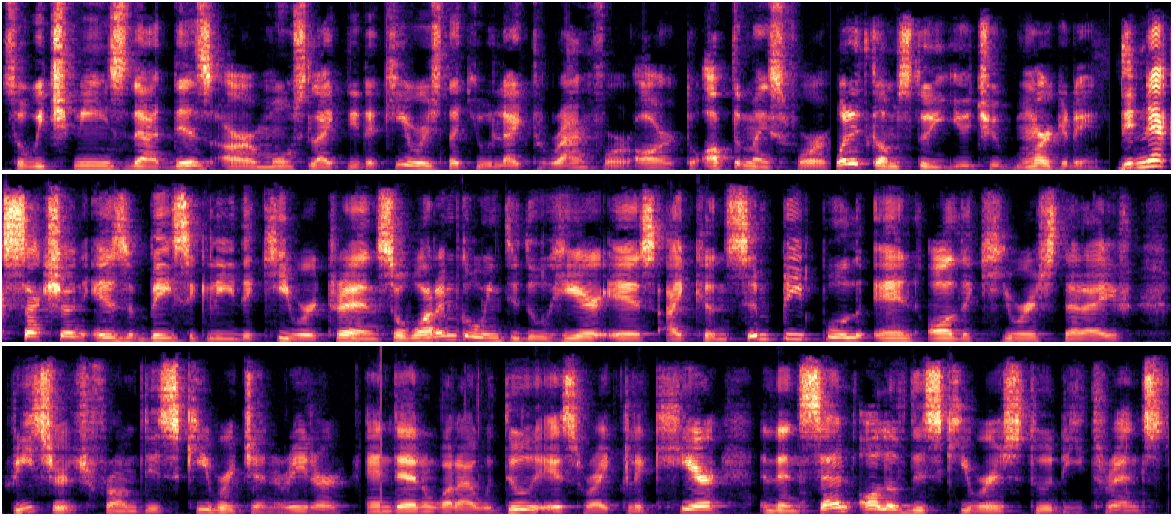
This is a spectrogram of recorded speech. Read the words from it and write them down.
So which means that these are most likely the keywords that you would like to rank for or to optimize for when it comes to YouTube marketing. The next section is basically the keyword trends. So what I'm going to do here is I can simply pull in all the keywords that I've researched from this keyword generator. And then what I would do is right click here and then send all of these keywords to the trends.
